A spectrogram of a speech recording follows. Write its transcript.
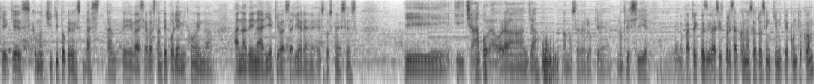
que, que, es como chiquito, pero es bastante, va a ser bastante polémico en uh, Ana de Nadie, que va a salir en estos meses. Y, y, ya, por ahora, ya, vamos a ver lo que, lo que sigue. Bueno, Patrick, pues gracias por estar con nosotros en quienique.com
